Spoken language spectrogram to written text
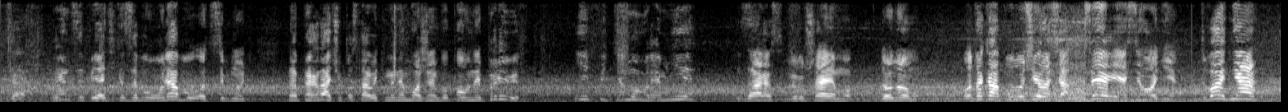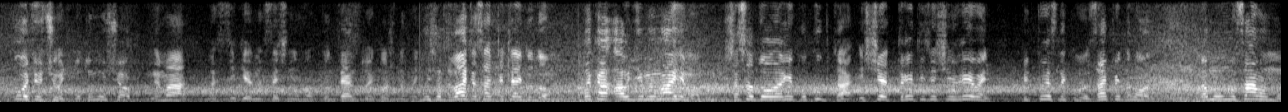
Стали. В принципі, я тільки забув улябу отсібнути. На передачу поставити ми не можемо, бо повний привід. І підтягнув ремні. І зараз вирушаємо додому. Отака вийшла серія сьогодні. Два дня по чуть-чуть, тому що нема настільки насиченого контенту і кожного дня. Ми ще два часа петляй додому. Така Audi ми маємо. 600 доларів покупка і ще 3 тисячі гривень підписнику за підгон. Тому самому,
